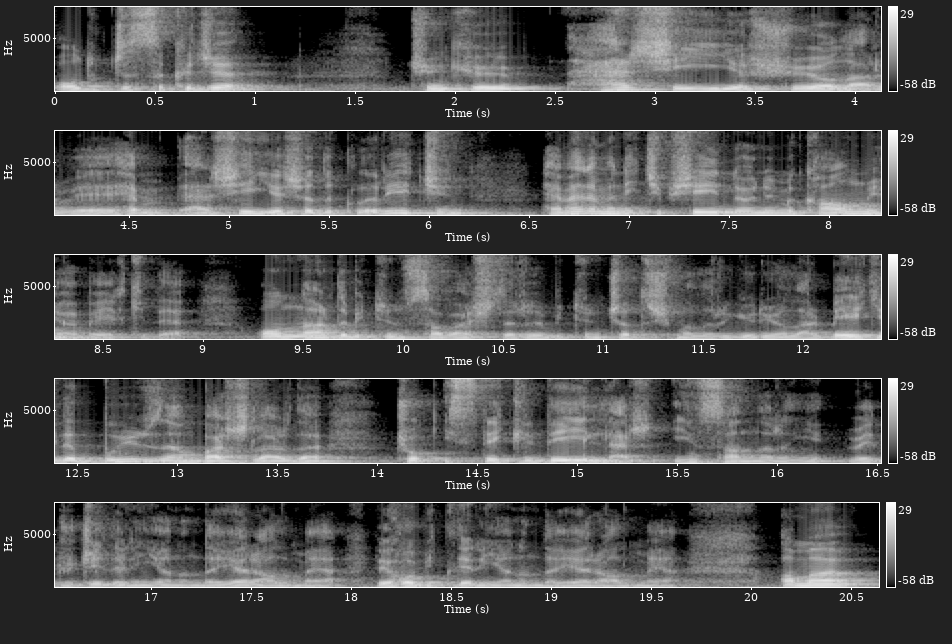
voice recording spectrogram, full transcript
oldukça sıkıcı. Çünkü her şeyi yaşıyorlar ve hem her şeyi yaşadıkları için hemen hemen hiçbir şeyin de önemi kalmıyor belki de. Onlar da bütün savaşları, bütün çatışmaları görüyorlar. Belki de bu yüzden başlarda çok istekli değiller insanların ve cücelerin yanında yer almaya ve hobbitlerin yanında yer almaya. Ama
